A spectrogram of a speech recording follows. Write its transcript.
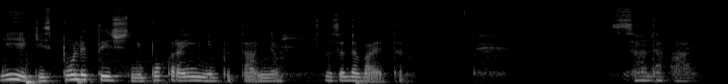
Є якісь політичні по країні питання. Задавайте. Задавайте.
